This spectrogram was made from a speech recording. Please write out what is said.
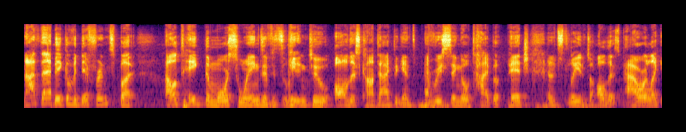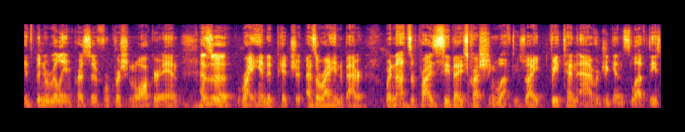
not that big of a difference, but I'll take the more swings if it's leading to all this contact against every single type of pitch and it's leading to all this power. Like it's been really impressive for Christian Walker. And as a right-handed pitcher, as a right-handed batter, we're not surprised to see that he's crushing lefties, right? 310 average against lefties,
